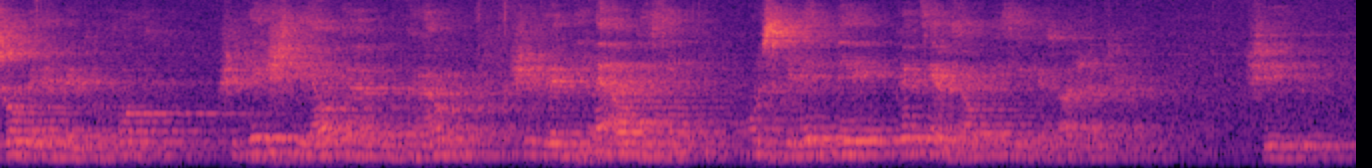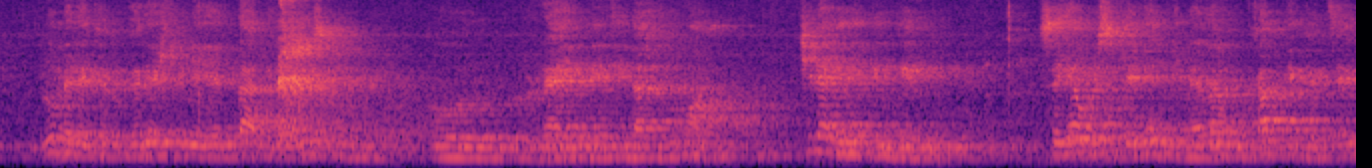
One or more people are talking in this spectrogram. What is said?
sobele pentru foc și ei știau că lucrau și în grădină au găsit un schelet de cățel sau pisică sau așa ceva. Și lumele călugărești bine iertate, cresc cu, cu rea intenții, dar frumoase. Ce le-a venit în gând? Să ia un schelet din ăla, un cap de cățel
